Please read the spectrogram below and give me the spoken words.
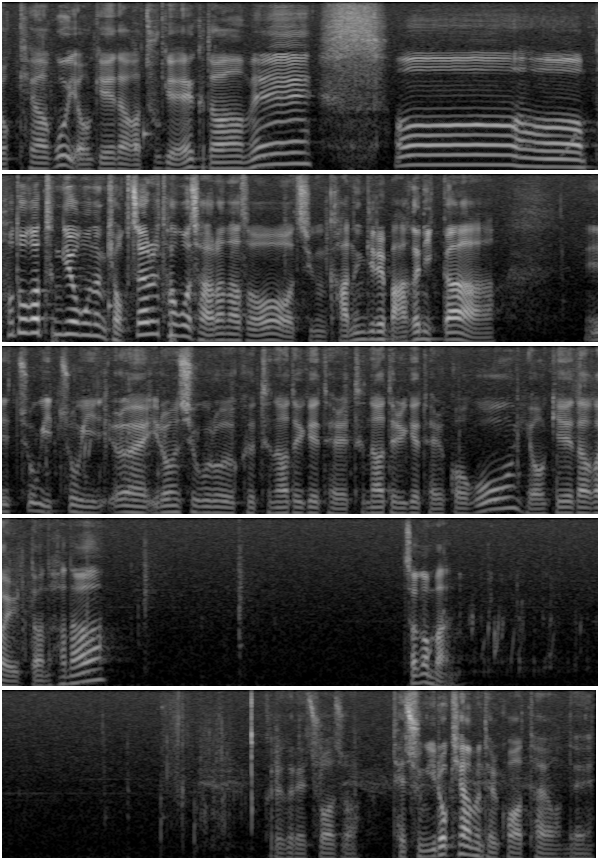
이렇게 하고 여기에다가 두 개. 그 다음에 어 포도 같은 경우는 격자를 타고 자라나서 지금 가는 길을 막으니까 이쪽 이쪽 이, 예, 이런 식으로 그 드나들게 될 드나들게 될 거고 여기에다가 일단 하나. 잠깐만. 그래 그래. 좋아 좋아. 대충 이렇게 하면 될 것 같아요. 네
